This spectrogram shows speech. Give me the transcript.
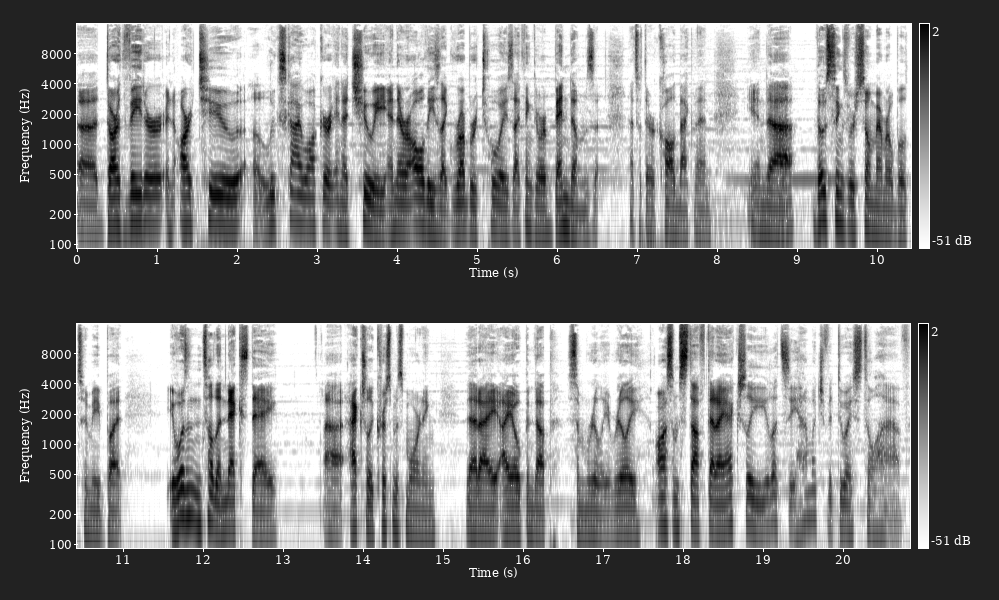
uh, Darth Vader, an R2, a Luke Skywalker, and a Chewie, and there were all these like rubber toys. I think they were Bend-Ems. That's what they were called back then, and uh, those things were so memorable to me. But it wasn't until the next day, uh, actually Christmas morning, that I, I opened up some really really awesome stuff. That I actually let's see, how much of it do I still have?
